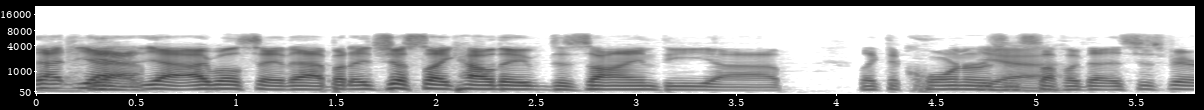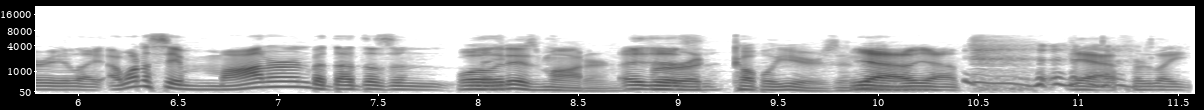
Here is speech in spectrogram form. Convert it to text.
that yeah, Yeah. yeah I will say that. But it's just like how they've designed the uh like the corners and stuff like that. It's just very like I want to say modern, but that doesn't. Well, make- it is modern It for is. a couple years. And Yeah, then- yeah. yeah, for like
